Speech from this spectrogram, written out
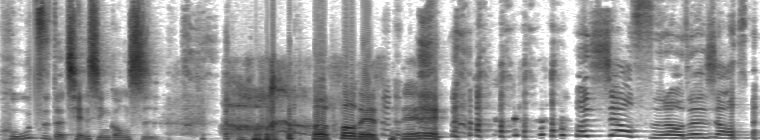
胡子的前行公式。说的 我笑死了，我真的笑死了。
